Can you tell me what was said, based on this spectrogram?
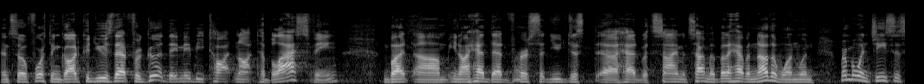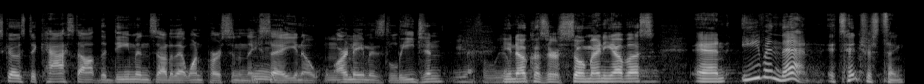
and so forth, and God could use that for good. They may be taught not to blaspheme, but um, you know, I had that verse that you just uh, had with Simon, Simon. But I have another one. When remember when Jesus goes to cast out the demons out of that one person, and they say, you know, our name is Legion, Yeah, you know, because there's so many of us. And even then, it's interesting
